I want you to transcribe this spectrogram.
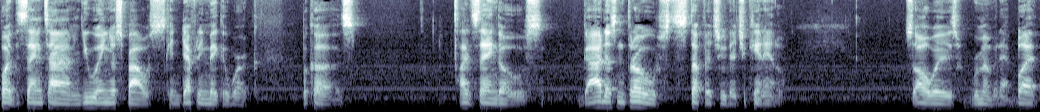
But at the same time, you and your spouse can definitely make it work. Because like the saying goes, God doesn't throw stuff at you that you can't handle. So always remember that. But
